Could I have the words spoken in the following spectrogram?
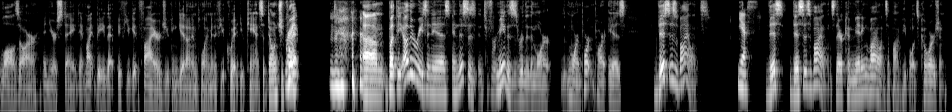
laws are in your state, it might be that if you get fired, you can get unemployment. If you quit, you can't. So don't you quit. um, but the other reason is, and this is for me, this is really the more the more important part is this is violence. yes. This this is violence. They're committing violence upon people. It's coercion,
